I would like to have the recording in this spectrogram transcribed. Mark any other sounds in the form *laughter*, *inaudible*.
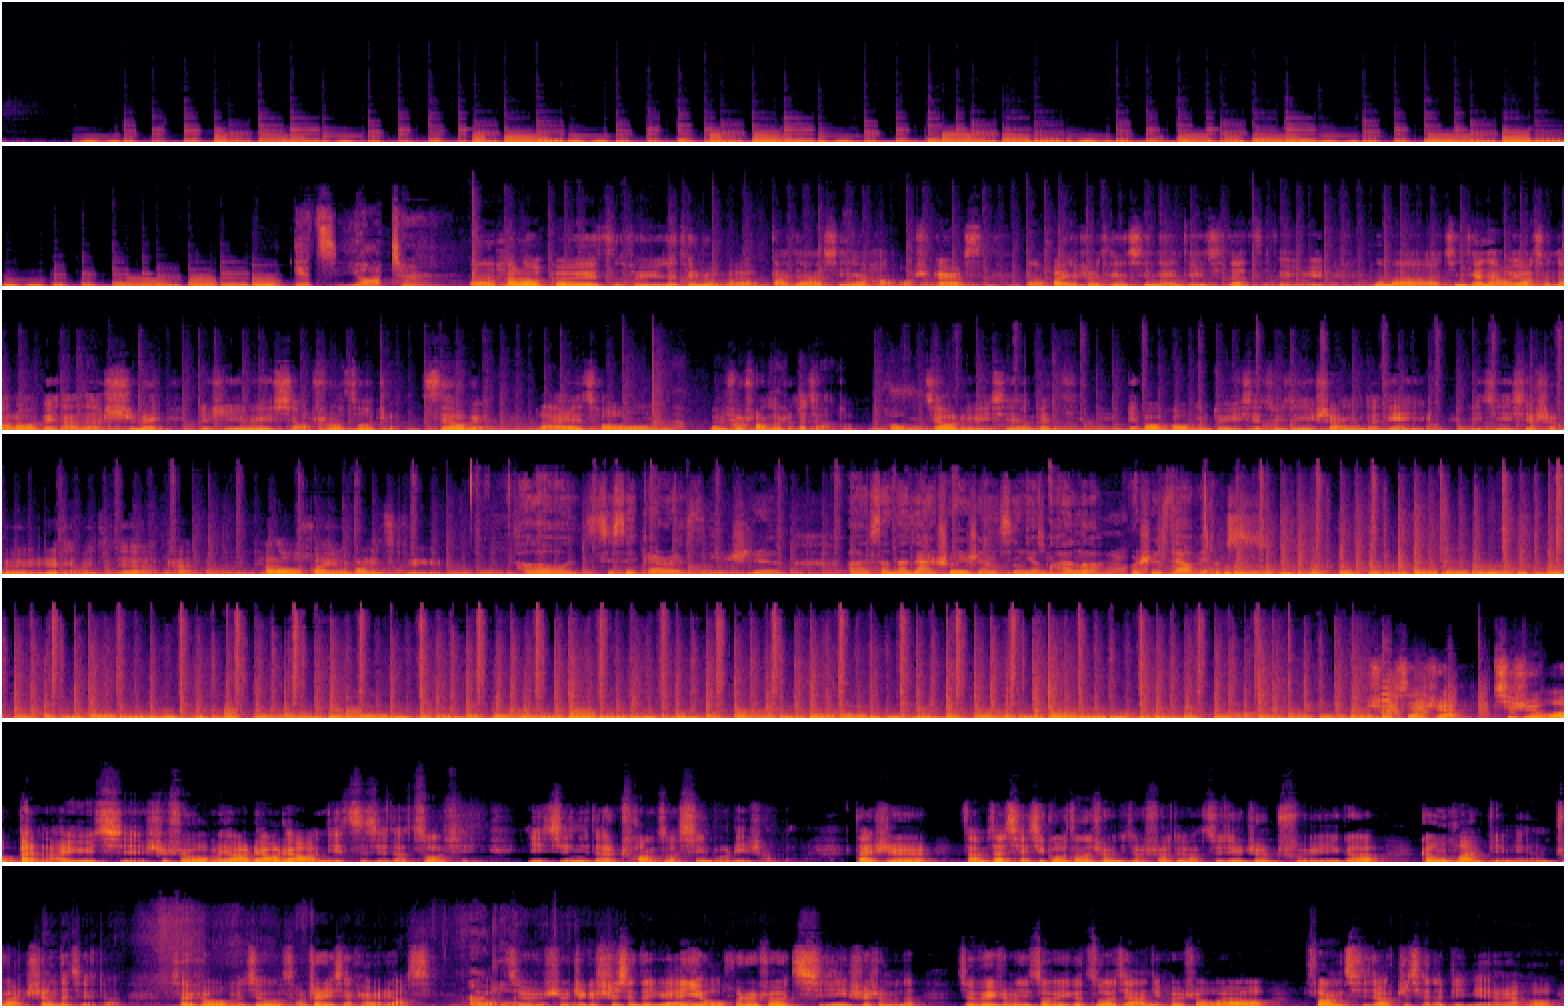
It's your turn. 嗯，Hello，，各位子非鱼的听众朋友，大家新年好，我是 Gareth，嗯，欢迎收听新年第一期的子非鱼。那么今天呢，我邀请到了我北大的师妹，也是一位小说作者 Sylvia，来从文学创作者的角度和我们交流一些问题，也包括我们对一些最近上映的电影以及一些社会热点问题的看法。Hello，欢迎光临紫飞鱼。Hello，谢谢 Gareth，也是啊、向大家说一声新年快乐，我是 Sylvia。先是啊，其实我本来预期是说我们要聊聊你自己的作品以及你的创作心路历程的，但是咱们在前期沟通的时候你就说对吧？最近正处于一个更换笔名、转生的阶段，所以说我们就从这里先开始聊起，好吧就是这个事情的缘由或者说起因是什么呢？就为什么你作为一个作家，你会说我要放弃掉之前的笔名，然后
